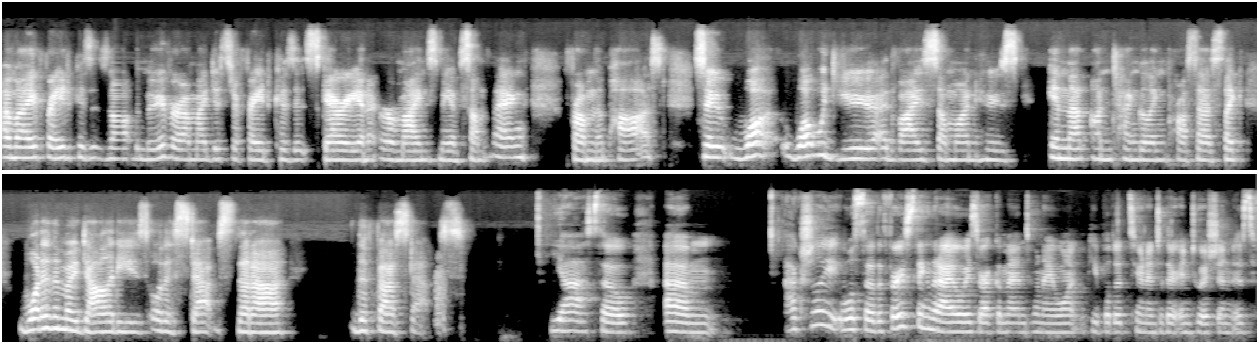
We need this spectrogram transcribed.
am i afraid because it's not the move or am i just afraid because it's scary and it reminds me of something from the past? So what what would you advise someone who's in that untangling process? Like what are the modalities or the steps that are the first steps yeah so um Actually, well, so the first thing that I always recommend when I want people to tune into their intuition is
